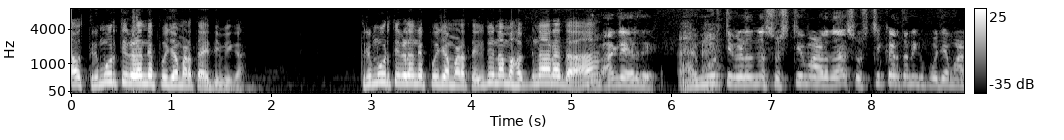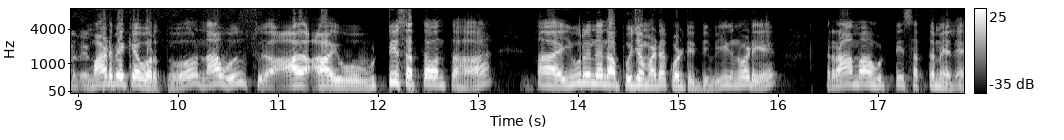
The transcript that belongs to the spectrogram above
ನಾವು ತ್ರಿಮೂರ್ತಿಗಳನ್ನೇ ಪೂಜೆ ಮಾಡ್ತಾ ಇದ್ದೀವಿ ಈಗ. ತ್ರಿಮೂರ್ತಿಗಳನ್ನೇ ಪೂಜೆ ಮಾಡ್ತಾ ಇದು ನಮ್ಮ ಅಜ್ಞಾನದ ತ್ರಿಮೂರ್ತಿಗಳನ್ನು ಸೃಷ್ಟಿ ಮಾಡದ ಸೃಷ್ಟಿಕರ್ತನಿಗೆ ಪೂಜೆ ಮಾಡಬೇಕು. ಮಾಡಬೇಕೇ ಹೊರತು ನಾವು ಹುಟ್ಟಿ ಸತ್ತವಂತಹ ಇವರನ್ನೇ ನಾವು ಪೂಜೆ ಮಾಡಕ್ಕೆ ಕೊಟ್ಟಿದ್ದೀವಿ ಈಗ ನೋಡಿ ರಾಮ ಹುಟ್ಟಿ ಸತ್ತ ಮೇಲೆ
